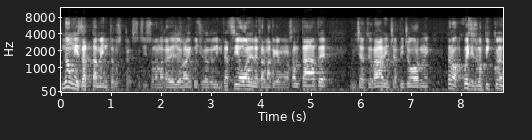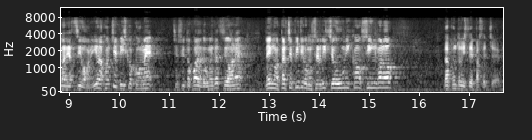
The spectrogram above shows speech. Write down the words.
Non esattamente lo stesso, ci sono magari degli orari in cui ci sono delle limitazioni, delle fermate che vengono saltate, in certi orari, in certi giorni, però queste sono piccole variazioni. Io la concepisco come, c'è scritto qua nella documentazione, vengono percepiti come un servizio unico, singolo, dal punto di vista dei passeggeri.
